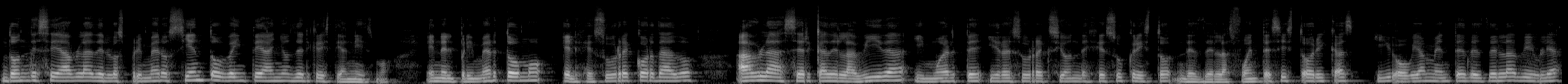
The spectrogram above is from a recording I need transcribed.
donde se habla de los primeros 120 años del cristianismo. En el primer tomo, El Jesús recordado, habla acerca de la vida y muerte y resurrección de Jesucristo desde las fuentes históricas y obviamente desde la Biblia,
